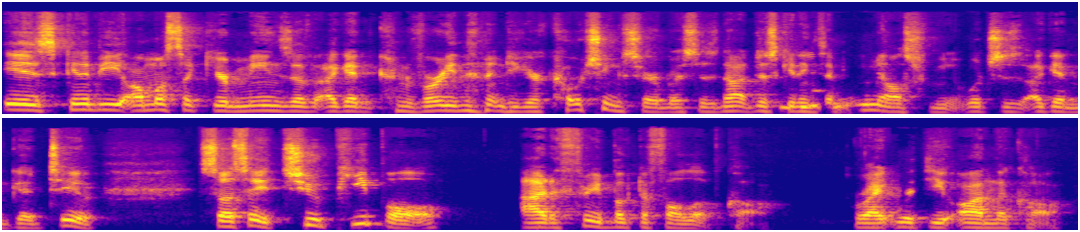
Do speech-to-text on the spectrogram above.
is going to be almost like your means of again converting them into your coaching services, not just getting mm-hmm. some emails from you, which is again good too. So let's say two people out of three booked a follow-up call, right, with you on the call.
